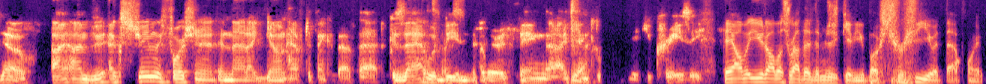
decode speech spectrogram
No, I, am extremely fortunate in that I don't have to think about that because that That's would nice. be another thing that I think yeah. would make you crazy. They all, you'd almost rather them just give you books to review at that point.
